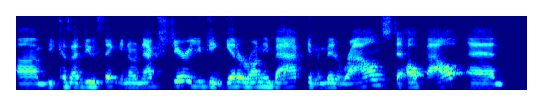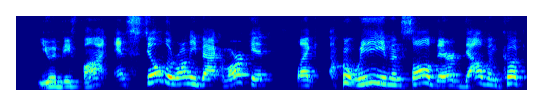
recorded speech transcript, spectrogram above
Um, because I do think you know next year you can get a running back in the mid rounds to help out, and you would be fine. And still, the running back market, like we even saw there, Dalvin Cook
